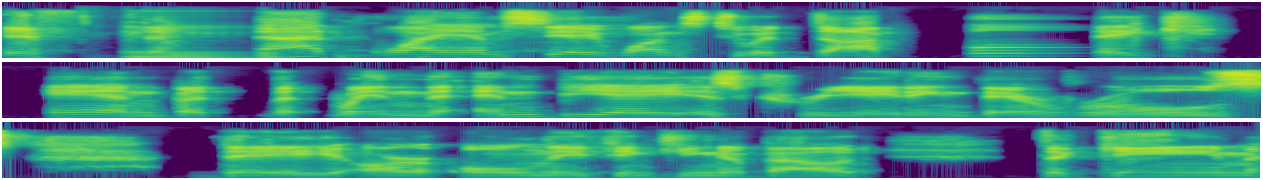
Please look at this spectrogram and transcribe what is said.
If that YMCA wants to adopt, they can, but when the NBA is creating their rules, they are only thinking about the game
